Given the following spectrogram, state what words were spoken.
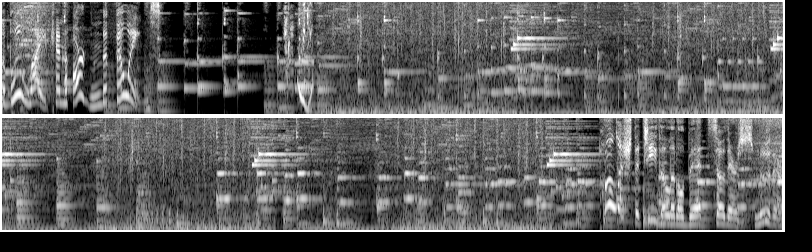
The blue light can harden the fillings. Polish the teeth a little bit so they're smoother.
